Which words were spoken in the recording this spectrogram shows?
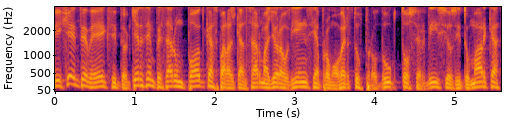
Mi gente de éxito, ¿quieres empezar un podcast para alcanzar mayor audiencia, promover tus productos, servicios y tu marca,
